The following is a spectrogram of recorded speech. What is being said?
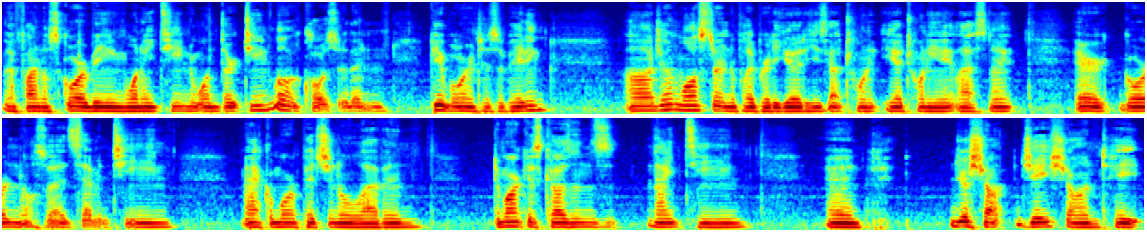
The final score being 118 to 113, a little closer than people were anticipating. Uh, John Wall's starting to play pretty good. He's got 20. He had 28 last night. Eric Gordon also had 17. McLemore pitching 11. DeMarcus Cousins 19, and just Jae'Sean Tate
